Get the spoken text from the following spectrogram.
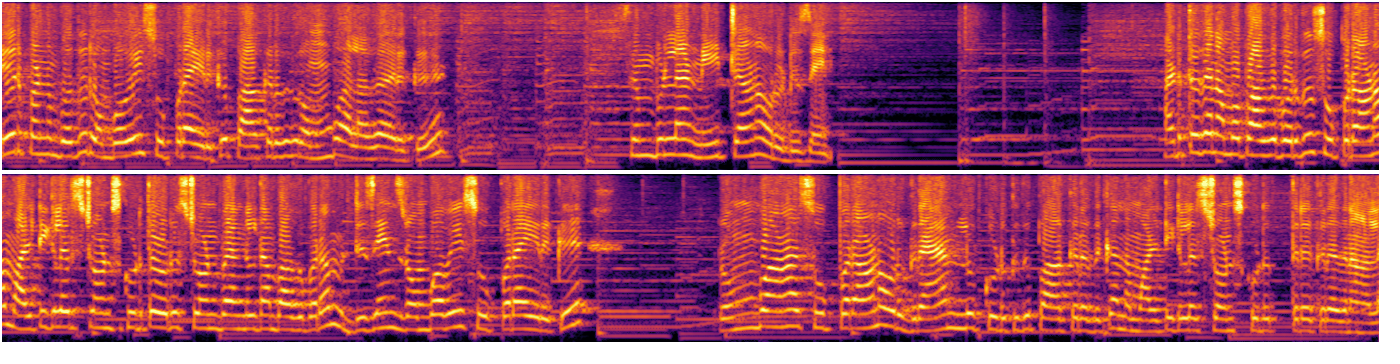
வேர் பண்ணும்போது ரொம்பவே சூப்பராக இருக்கு. பார்க்கறதுக்கு ரொம்ப அழகா இருக்கு. சிம்பிளா நீட்டான ஒரு டிசைன் அடுத்தது நம்ம பார்க்க போறது சூப்பரான மல்டி கலர் ஸ்டோன்ஸ் கொடுத்த ஒரு ஸ்டோன் பேங்கிள் தான் பார்க்க போறோம். டிசைன்ஸ் ரொம்பவே சூப்பரா இருக்கு. ரொம்ப சூப்பரான ஒரு கிராண்ட் லுக் கொடுக்குது பார்க்கறதுக்கு அந்த மல்டி கலர் ஸ்டோன்ஸ் கொடுத்துருக்கிறதுனால.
